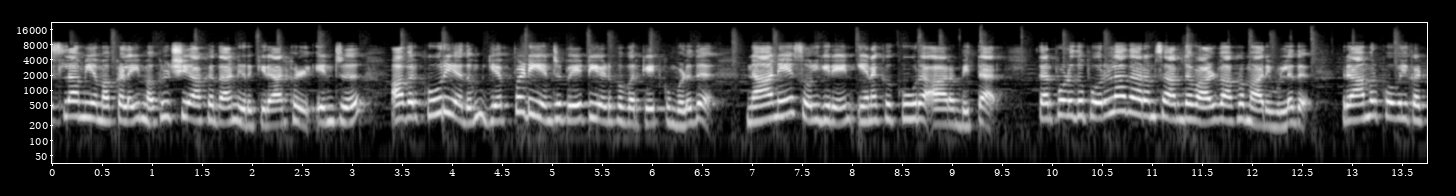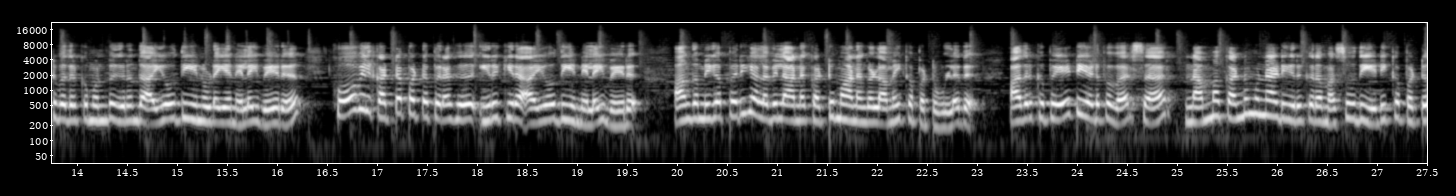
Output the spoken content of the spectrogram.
இஸ்லாமிய மக்களை மகிழ்ச்சியாக தான் இருக்கிறார்கள் என்று அவர் கூறியதும் எப்படி என்று பேட்டி எடுப்பவர் கேட்கும் பொழுது நானே சொல்கிறேன் எனக்கு கூற ஆரம்பித்தார். தற்பொழுது பொருளாதாரம் சார்ந்த வாழ்வாக மாறியுள்ளது. ராமர் கோவில் கட்டுவதற்கு முன்பு இருந்த அயோத்தியினுடைய நிலை வேறு. கோவில் கட்டப்பட்ட பிறகு இருக்கிற அயோத்தியின் நிலை வேறு. அங்கு மிகப்பெரிய அளவிலான கட்டுமானங்கள் அமைக்கப்பட்டு உள்ளது அதற்கு பேட்டி எடுப்பவர் சார் நம்ம கண்ணு முன்னாடி இருக்கிற மசூதி இடிக்கப்பட்டு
